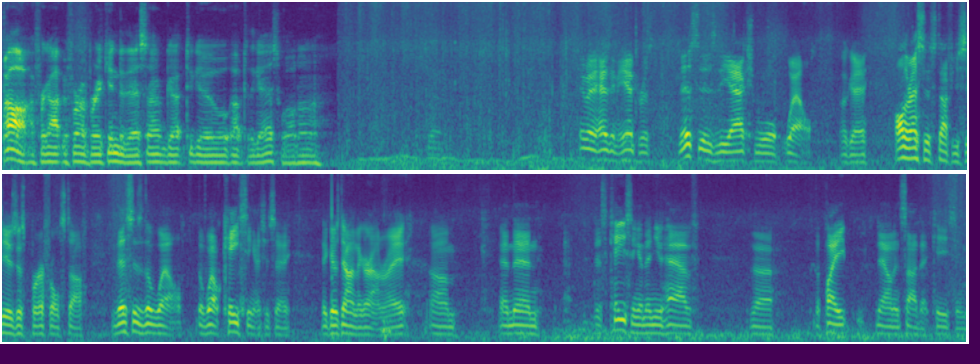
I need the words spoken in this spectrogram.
Oh, I forgot before I break into this, I've got to go out to the gas well, don't I? Anybody has any interest, this is the actual well, okay? All the rest of the stuff you see is just peripheral stuff. This is the well, the well casing, I should say that goes down in the ground, right? Um, and then this casing, and then you have the the pipe down inside that casing.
